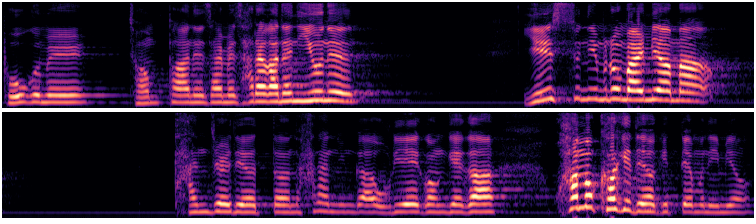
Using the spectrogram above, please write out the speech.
복음을 전파하는 삶을 살아가는 이유는 예수님으로 말미암아 단절되었던 하나님과 우리의 관계가 화목하게 되었기 때문이며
